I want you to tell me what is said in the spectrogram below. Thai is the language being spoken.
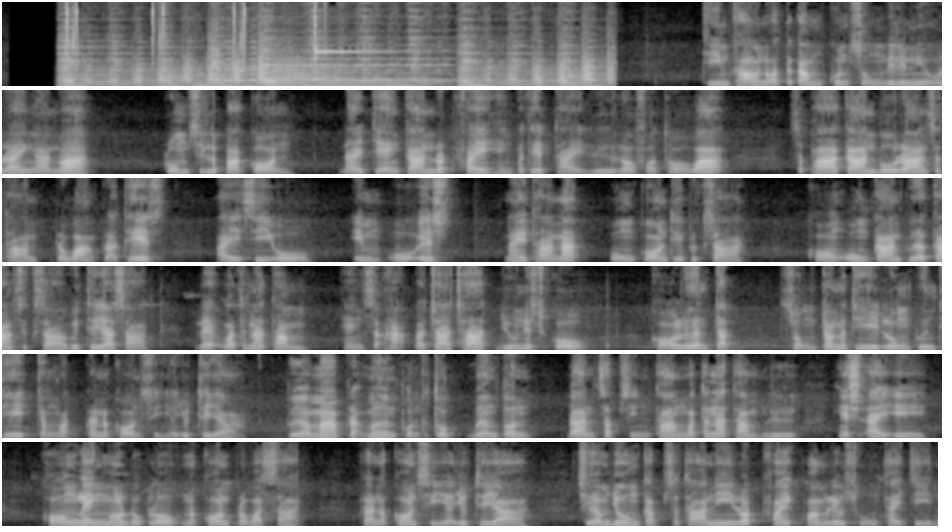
ทีมข่าวนวัตกรรมขนส่งเดลินิวรายงานว่า กรมศิลปากร ได้แจ้งการรถไฟแห่งประเทศไทยหรือรอฟทว่า สภาการโบราณสถานระหว่างประเทศ ICO MOS ในฐานะองค์กรที่ปรึกษาขององค์การเพื่อการศึกษาวิทยาศาสตร์ และวัฒนธรรม แห่งสหประชาชาติยูเนสโก ขอเลื่อนจัดส่งเจ้าหน้าที่ลงพื้นที่จังหวัดพระนครศรีอยุธยา เพื่อมาประเมินผลกระทบเบื้องต้น ด้านทรัพย์สินทางวัฒนธรรมหรือ HIA ของแหล่งมรดกโลกนครประวัติศาสตร์ ระนครศรีอยุธยา เชื่อมโยงกับสถานีรถไฟความเร็วสูงไทยจีน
